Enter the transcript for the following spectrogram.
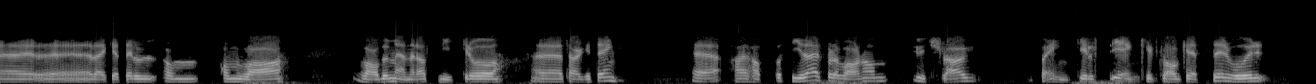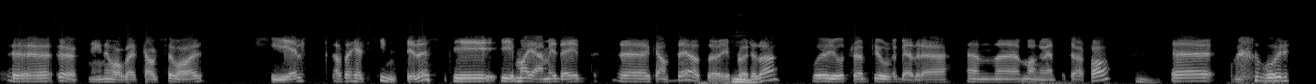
eh, Ketil, om, om hva, hva, du mener at mikrotargeting eh, har hatt å si der. For det var noen utslag enkelt, i enkeltvalgkretser hvor eh, økningen i valgdeltakelse var helt, altså helt hinsides. I, i Miami-Dade eh, County, altså i mm. Florida, mm hvor jo Trump gjorde det bedre enn eh, mange ventet, i hvert fall. Mm. Eh, hvor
